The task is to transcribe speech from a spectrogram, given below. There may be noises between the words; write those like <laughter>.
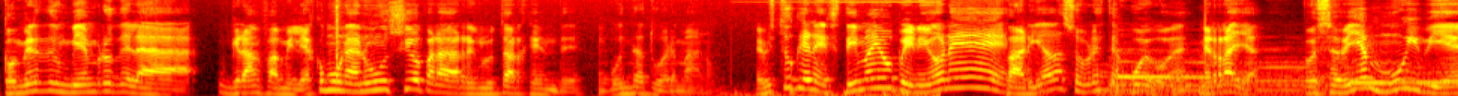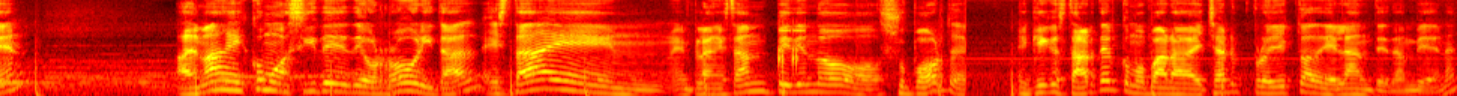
Convierte un miembro de la gran familia. Es como un anuncio para reclutar gente. Encuentra a tu hermano. He visto que en Steam hay opiniones variadas sobre este juego, ¿eh? Me raya. Pues se veía muy bien. Además es como así de, horror y tal. Está en... En plan, están pidiendo support en Kickstarter como para echar el proyecto adelante también, ¿eh?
